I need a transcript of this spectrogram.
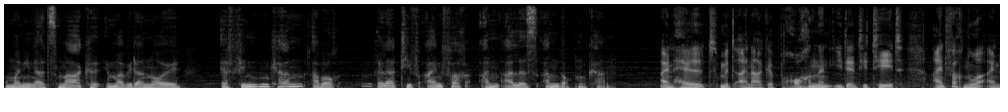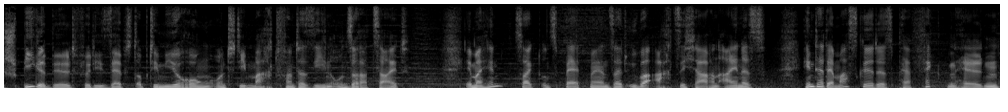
und man ihn als Marke immer wieder neu erfinden kann, aber auch relativ einfach an alles andocken kann. Ein Held mit einer gebrochenen Identität, einfach nur ein Spiegelbild für die Selbstoptimierung und die Machtfantasien unserer Zeit? Immerhin zeigt uns Batman seit über 80 Jahren eines. Hinter der Maske des perfekten Helden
